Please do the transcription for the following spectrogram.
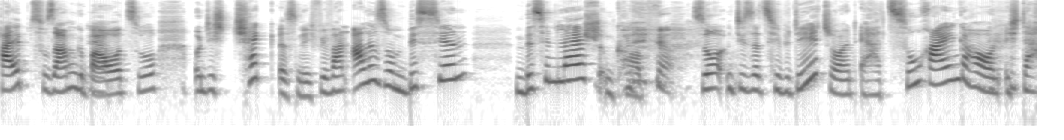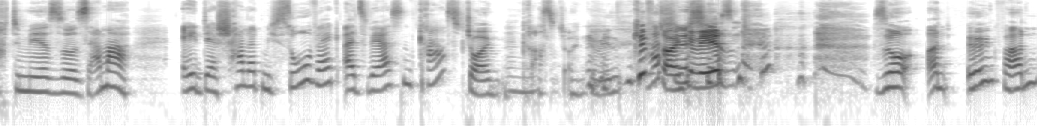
halb zusammengebaut, so. Und ich check es nicht. Wir waren alle so ein bisschen, ein bisschen lash im Kopf. Ja. So, und dieser CBD-Joint, er hat so reingehauen. Ich dachte mir so, sag mal, ey, der schallert mich so weg, als wäre es ein Grasjoint. Mhm. Grasjoint gewesen. Kiffjoint gewesen. So, und irgendwann,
